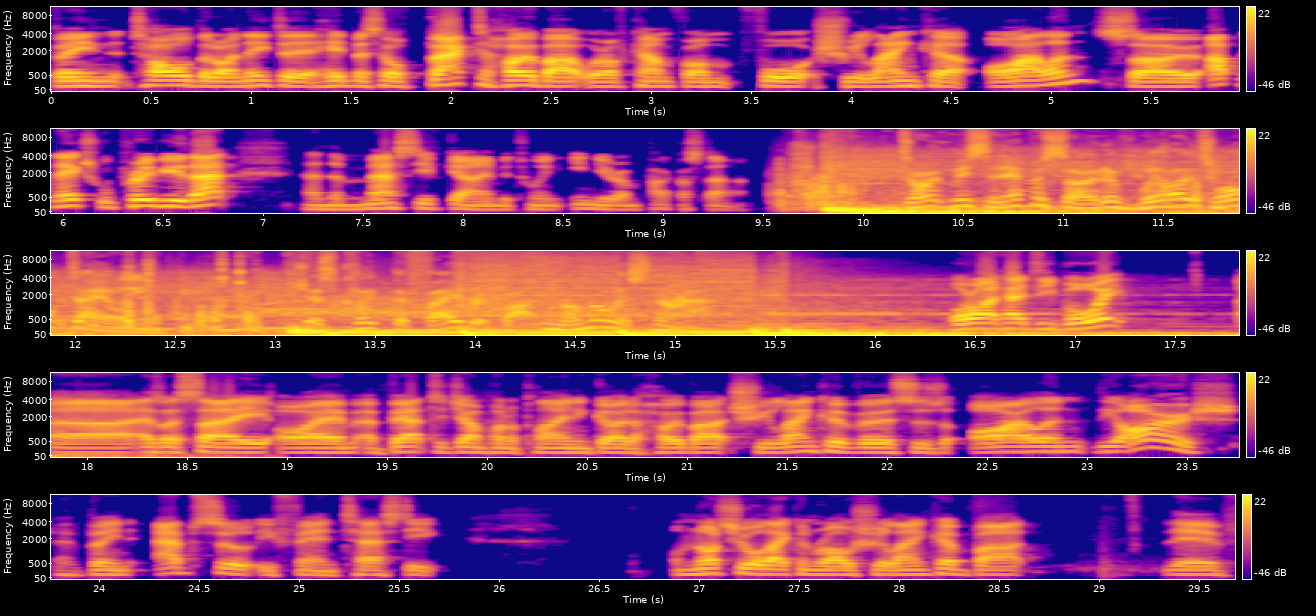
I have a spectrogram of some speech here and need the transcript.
been told that I need to head myself back to Hobart, where I've come from, for Sri Lanka Ireland. So up next, we'll preview that and the massive game between India and Pakistan. Don't miss an episode of Willow Talk Daily. Just click the favourite button on the listener app. All right, Hadsy boy. Uh, as I say, I am about to jump on a plane and go to Hobart, Sri Lanka versus Ireland. The Irish have been absolutely fantastic. I'm not sure they can roll Sri Lanka, but they've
